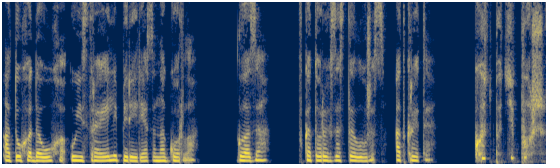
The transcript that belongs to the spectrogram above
От уха до уха у Израиля перерезано горло. Глаза, в которых застыл ужас, открыты. «Господи боже!»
